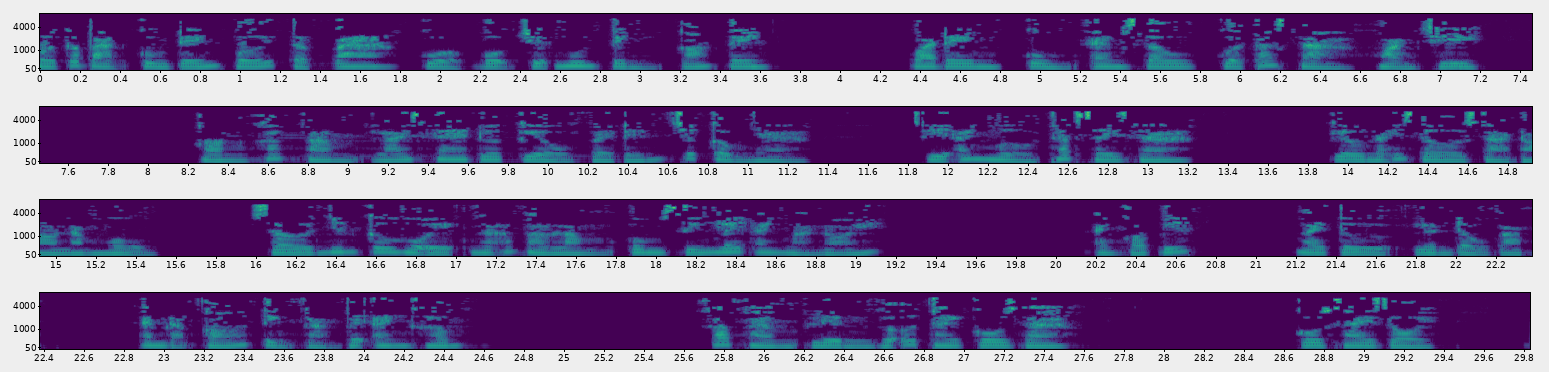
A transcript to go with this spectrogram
Mời các bạn cùng đến với tập 3 của bộ truyện ngôn tình có tên Qua đêm cùng em dâu của tác giả Hoàng Chi. Còn Khắc Phạm lái xe đưa Kiều về đến trước cổng nhà, thì anh mở thắt dây ra. Kiều nãy giờ giả đò nằm ngủ, giờ nhân cơ hội ngã vào lòng ôm dính lấy anh mà nói. Anh có biết, ngay từ lần đầu gặp, em đã có tình cảm với anh không? Khắc Phạm liền gỡ tay cô ra. Cô sai rồi,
